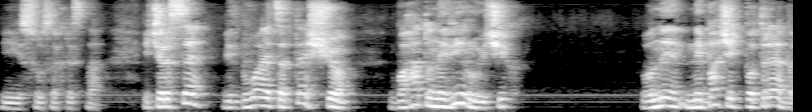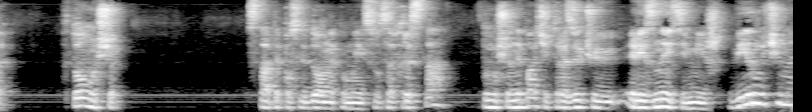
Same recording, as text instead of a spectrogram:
Ісуса Христа. І через це відбувається те, що багато невіруючих вони не бачать потреби в тому, щоб стати послідовниками Ісуса Христа, тому що не бачать разючої різниці між віруючими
